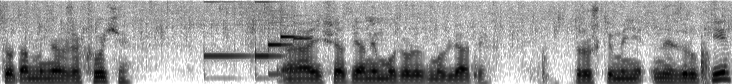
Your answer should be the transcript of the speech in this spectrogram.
Хто там мене вже хоче? Ай, зараз я не можу розмовляти. Трошки мені не з руки.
